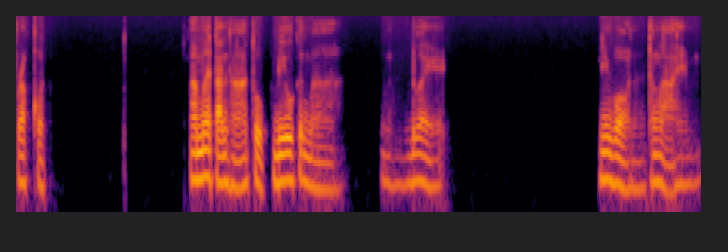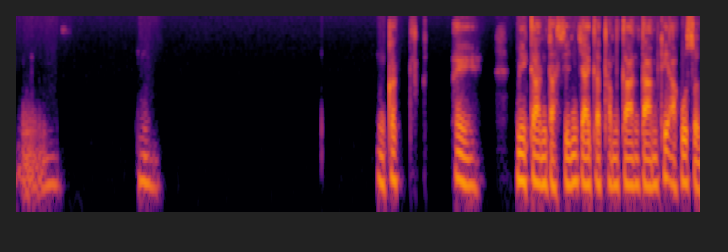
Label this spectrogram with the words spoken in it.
ปรากฏ เมื่อตัณหาถูกบิ้วขึ้นมา ด้วยนิวรณ์ทั้งหลายมันก็ให้มีการตัดสินใจกระทำการตามที่อกุศล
